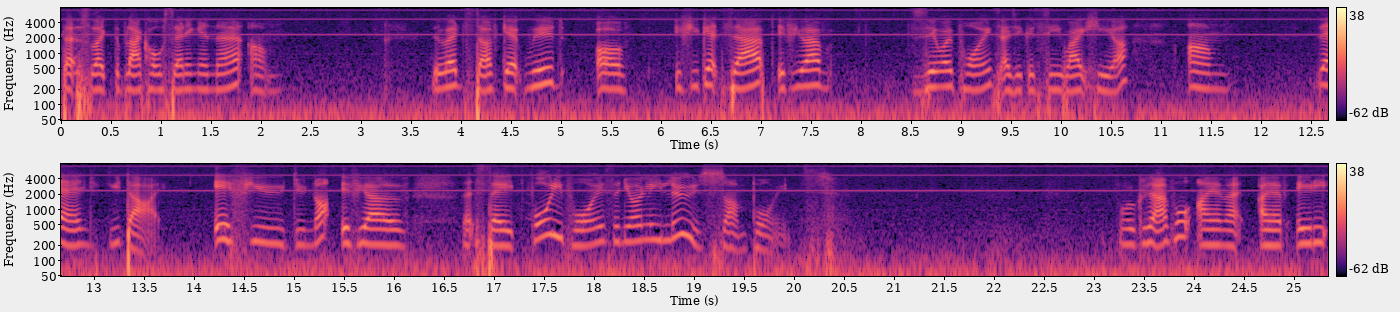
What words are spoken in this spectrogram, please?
that's like the black hole setting in there. Um, the red stuff, get rid of, if you get zapped, if you have zero points, as you can see right here, um, then you die. If you do not, if you have, let's say, 40 points, then you only lose some points. For example, I am at, I have 80,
